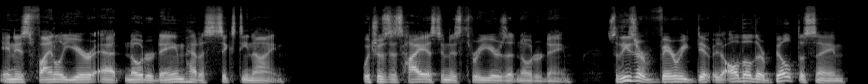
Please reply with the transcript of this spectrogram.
in his final year at Notre Dame, had a 69, which was his highest in his three years at Notre Dame. So these are very different. Although they're built the same,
